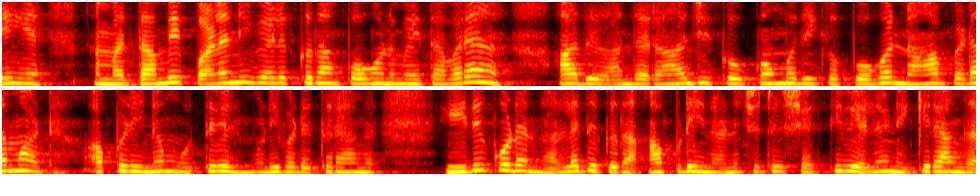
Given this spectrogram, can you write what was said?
ஏன் நம்ம தம்பி பழனிவேலுக்கு தான் போகணுமே தவிர அது அந்த ராஜிக்கோ கோமதிக்கோ போக நான் விடமாட்டேன் அப்படின்னு முத்துவேல் முடிவெடுக்கிறாங்க. இது கூட நல்லதுக்கு தான் அப்படின்னு நினைச்சிட்டு சக்திவேலும் நிற்கிறாங்க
